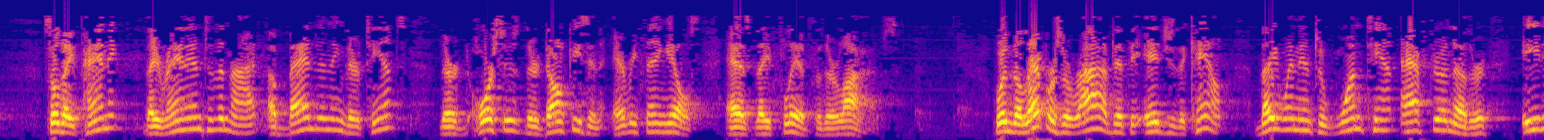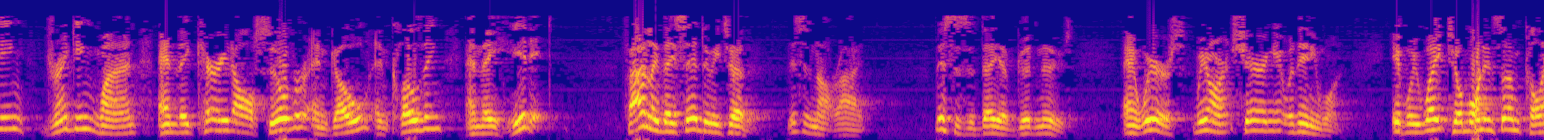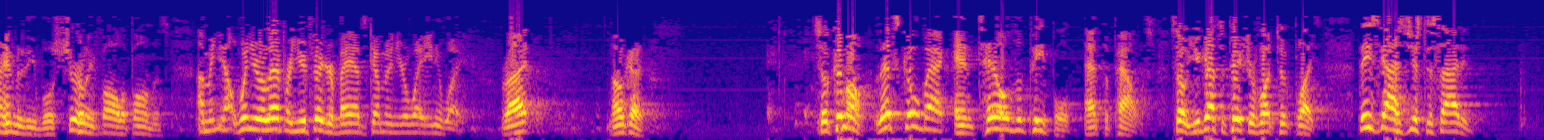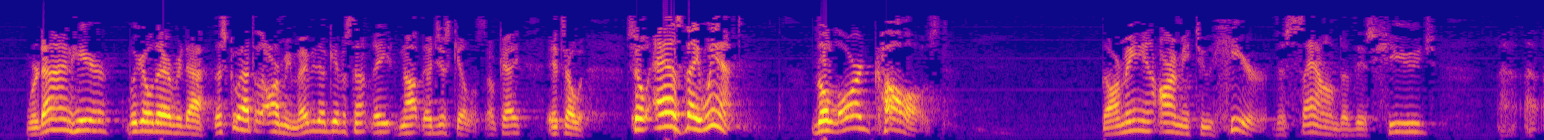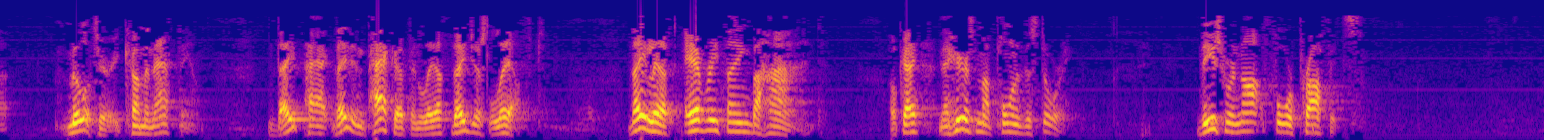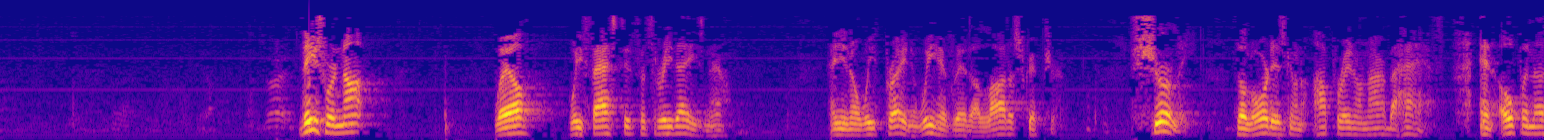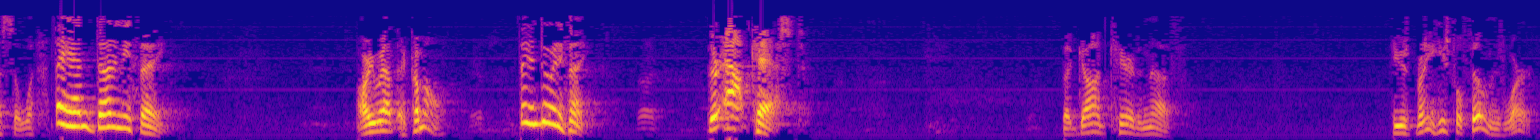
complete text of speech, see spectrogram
So they panicked, they ran into the night, abandoning their tents, their horses, their donkeys, and everything else as they fled for their lives. When the lepers arrived at the edge of the camp, they went into one tent after another, eating, drinking wine, and they carried all silver and gold and clothing, and they hid it. Finally, they said to each other, This is not right. This is a day of good news, and we're, we aren't sharing it with anyone. If we wait till morning, some calamity will surely fall upon us. I mean, you know, when you're a leper, you figure bad's coming your way anyway, right? Okay. So come on, let's go back and tell the people at the palace. So you got the picture of what took place. These guys just decided, we're dying here, we go there, we die. Let's go out to the army. Maybe they'll give us something to eat. Not, they'll just kill us, okay? It's over. So as they went, the Lord caused the Aramean army to hear the sound of this huge uh, uh, military coming at them. They packed, they didn't pack up and left, they just left. They left everything behind. Okay? Now here's my point of the story. These were not four prophets. These were not, well, we fasted for three days now. And you know, we've prayed and we have read a lot of scripture. Surely the Lord is going to operate on our behalf and open us a way. They hadn't done anything. Are you out there? Come on. They didn't do anything. They're outcast. But God cared enough. He was bringing, He's fulfilling His word.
